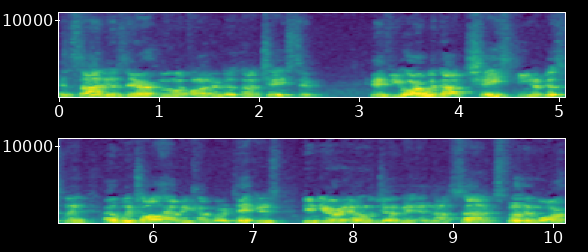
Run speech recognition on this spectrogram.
a son is there whom a father does not chasten. If you are without chastening or discipline, of which all have become partakers, then you are illegitimate and not sons. Furthermore,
